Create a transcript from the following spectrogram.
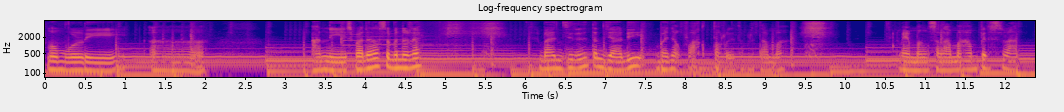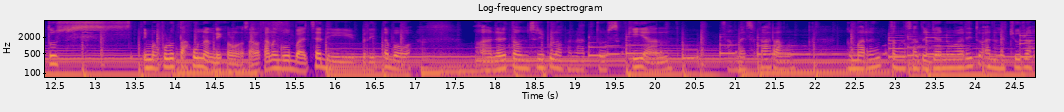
membuli uh, Anies? Padahal sebenarnya banjir ini terjadi banyak faktor gitu. Pertama memang selama hampir 150 tahunan deh kalau nggak salah. Karena gue baca di berita bahwa uh, dari tahun 1800 sekian sampai sekarang kemarin tanggal 1 Januari itu adalah curah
